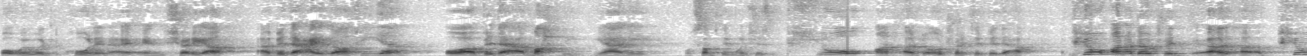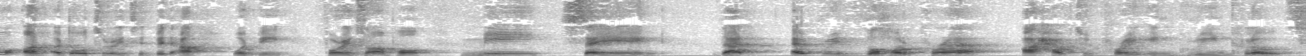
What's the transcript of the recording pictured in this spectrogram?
What we would call in, in Sharia a bid'ah idafiyya or a bid'ah mahdi, yani, or something which is pure unadulterated bid'ah. Pure unadulterated, uh, uh, pure unadulterated bid'ah would be, for example, me saying that every dhuhr prayer I have to pray in green clothes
